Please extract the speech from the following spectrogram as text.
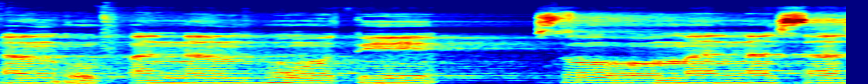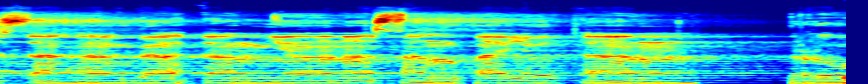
ตังอุปนังโหติโสมนัสสะสหกตังญาณสัมปยุตังรู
